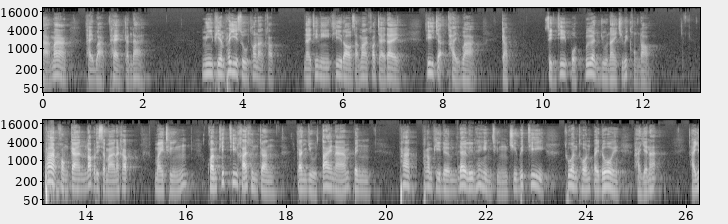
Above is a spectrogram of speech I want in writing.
สามารถไถ่บาปแทนกันได้ มีเพียงพระเยซูเท่านั้นครับ ในที่นี้ที่เราสามารถเข้าใจได้ ที่จะไถ่บาปกับสิ่งที่ปดเปื้อนอยู่ในชีวิตของเรา ภาพของการรับบัพติศมานะครับ หมายถึงความคิดที่คล้ายคลึงกัน การอยู่ใต้น้ำเป็นภาพพระคัมภีร์เดิมได้ลิ้นให้เห็นถึงชีวิตที่ท่วนท้นไปด้วยหายนะหาย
